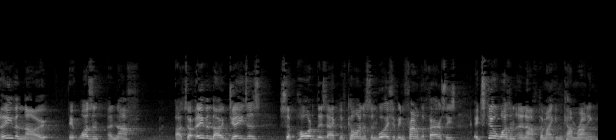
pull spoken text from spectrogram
even though it wasn't enough uh, so even though Jesus supported this act of kindness and worship in front of the Pharisees, it still wasn't enough to make him come running.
